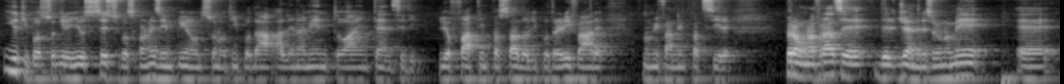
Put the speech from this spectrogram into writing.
Io ti posso dire, io stesso posso fare un esempio, io non sono tipo da allenamento a intensity, li ho fatti in passato, li potrei rifare, non mi fanno impazzire. Però una frase del genere, secondo me, è-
